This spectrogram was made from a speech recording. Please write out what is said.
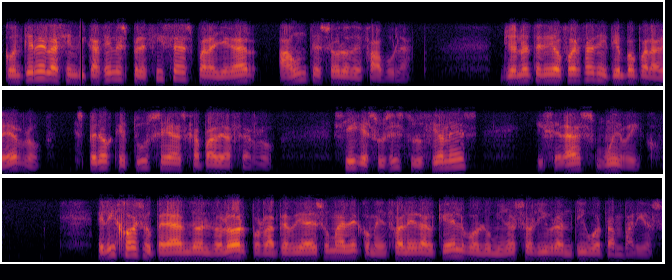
Contiene las indicaciones precisas para llegar a un tesoro de fábula. Yo no he tenido fuerzas ni tiempo para leerlo. Espero que tú seas capaz de hacerlo. Sigue sus instrucciones y serás muy rico. El hijo, superando el dolor por la pérdida de su madre, comenzó a leer aquel voluminoso libro antiguo tan valioso.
